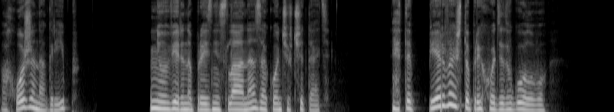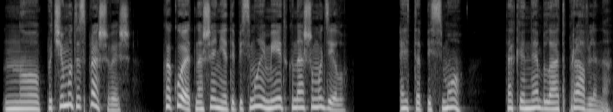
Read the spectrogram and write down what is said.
похоже на грипп», — неуверенно произнесла она, закончив читать. «Это первое, что приходит в голову. Но почему ты спрашиваешь? Какое отношение это письмо имеет к нашему делу?» «Это письмо так и не было отправлено.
